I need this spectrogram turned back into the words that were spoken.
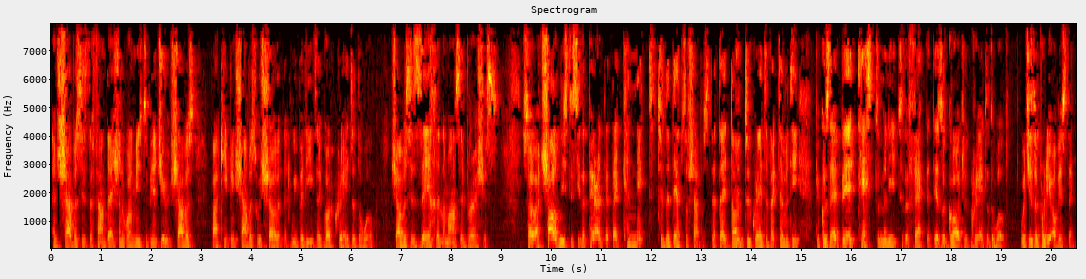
And Shabbos is the foundation of what it means to be a Jew. Shabbos, by keeping Shabbos, we show that we believe that God created the world. Shabbos is Zecher Lamase Bereshis. So a child needs to see the parent that they connect to the depths of Shabbos, that they don't do creative activity because they bear testimony to the fact that there's a God who created the world, which is a pretty obvious thing.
